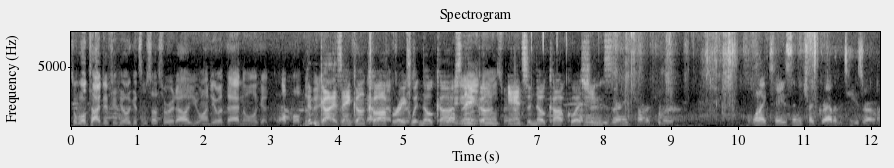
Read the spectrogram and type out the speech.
so we'll talk to a few people, get some stuff sorted out. You want to deal with that, and then we'll look at. I'll pull up the Them video. guys ain't gonna cooperate with no cops. They ain't gonna anything else now? answer no cop I mean, is questions. there any charge for when I tased him? He tried grabbing the taser out of my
